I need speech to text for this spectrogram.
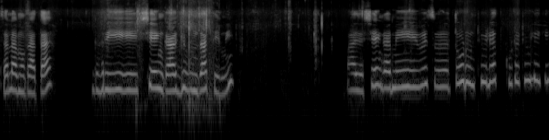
चला मग आता घरी शेंगा घेऊन जाते मी. माझ्या शेंगा मी वेच तोडून ठेवल्यात. कुठं ठेवले की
